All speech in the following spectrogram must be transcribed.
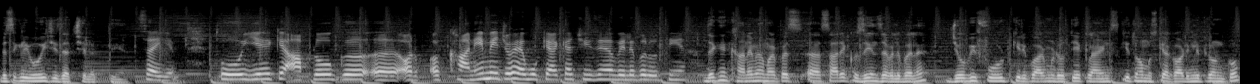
बेसिकली वही चीज़ें अच्छी लगती हैं। सही है। तो ये है कि आप लोग और और खाने में जो है वो क्या क्या चीज़ें अवेलेबल होती हैं? देखें खाने में हमारे पास सारे कुजीन्स अवेलेबल हैं। जो भी फ़ूड की रिक्वायरमेंट होती है क्लाइंट्स की तो हम उसके अकॉर्डिंगली फिर उनको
